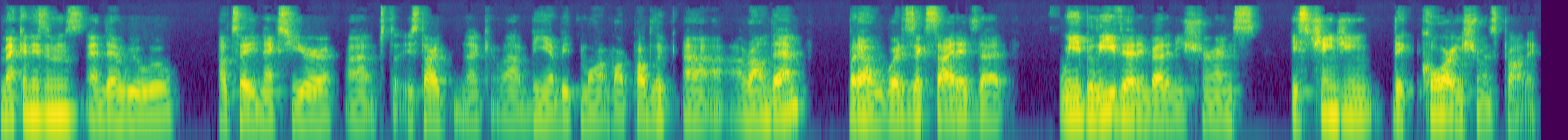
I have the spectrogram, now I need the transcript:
mechanisms, and then we will, I would say, next year uh, start like uh, being a bit more more public uh, around them. But uh, is excited that we believe that embedded insurance is changing the core insurance product.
